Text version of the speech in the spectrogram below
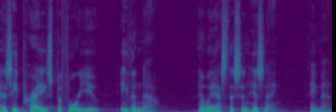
as he prays before you even now. And we ask this in his name. Amen.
